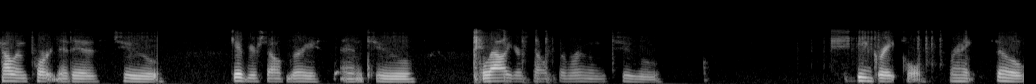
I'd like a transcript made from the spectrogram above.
how important it is to give yourself grace and to allow yourself the room to be grateful, right? So,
